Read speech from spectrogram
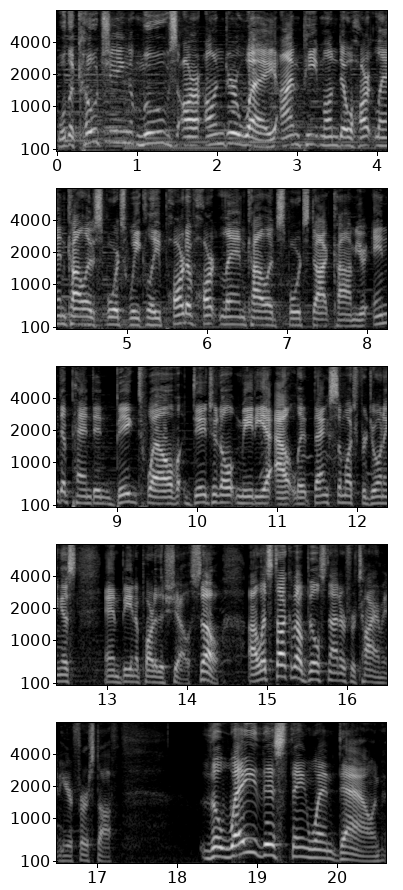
Well, the coaching moves are underway. I'm Pete Mundo, Heartland College Sports Weekly, part of HeartlandCollegeSports.com, your independent Big 12 digital media outlet. Thanks so much for joining us and being a part of the show. So, uh, let's talk about Bill Snyder's retirement here, first off. The way this thing went down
